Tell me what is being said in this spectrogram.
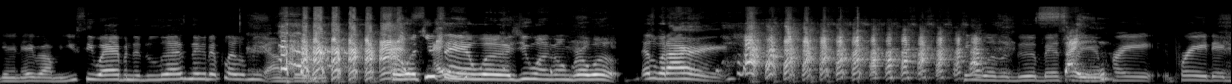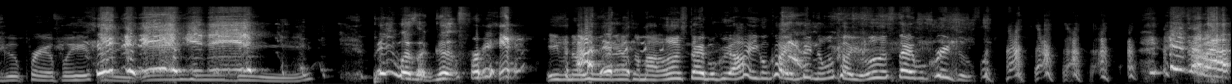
during every. I mean, you see what happened to the last nigga that played with me? I'm so what you saying was you weren't gonna grow up. That's what I heard he was a good best Satan. friend. Prayed prayed that good prayer for his friend, and he did. P was a good friend. Even though he went out talking about unstable creatures, I ain't gonna call you bitch. No, I'm gonna call you unstable creatures. He's about,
